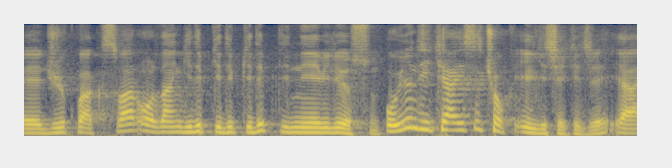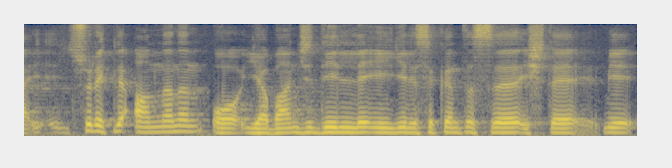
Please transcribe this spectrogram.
E, jukebox var. Oradan gidip gidip gidip dinleyebiliyorsun. Oyunun hikayesi çok ilgi çekici. Yani sürekli Anna'nın o yabancı dille ilgili sıkıntısı işte bir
